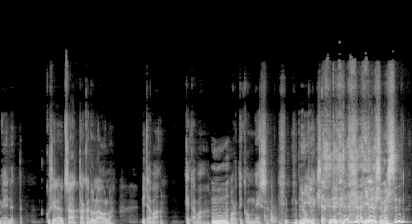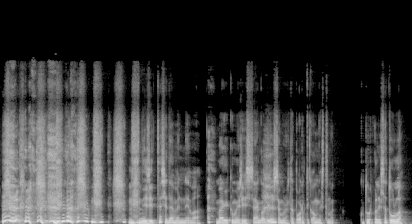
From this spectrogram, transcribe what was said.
menen, että kun siellä nyt saattaa kadulla olla mitä vaan, ketä vaan, mm. porttikongeissa, piileksimässä. niin sitten sitä menee vaan. Mäkin kun menen sisään kotiin semmoisesta porttikongesta, mä kun turvallista tulla.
